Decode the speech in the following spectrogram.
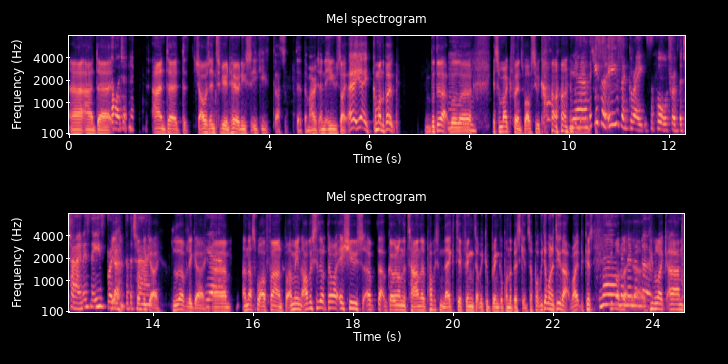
uh, and uh, oh, I don't know. And uh, the, I was interviewing her, and he's he, he, that's they're married, and he was like, "Hey, yeah, come on the boat." we'll do that. Mm. We'll uh, mm. get some microphones, but obviously we can't. Yeah, he's a he's a great supporter of the town, isn't he? He's brilliant yeah, for the town. Lovely guy, lovely guy. Yeah. Um, and that's what I've found. But I mean, obviously there, there are issues uh, that are going on in the town. There are probably some negative things that we could bring up on the biscuit and stuff, but we don't want to do that, right? Because no, people no, like, no, no, uh, people like um,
